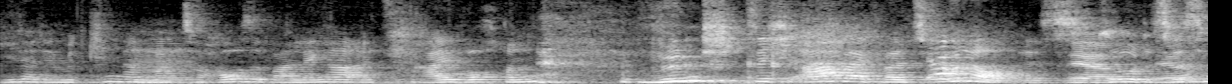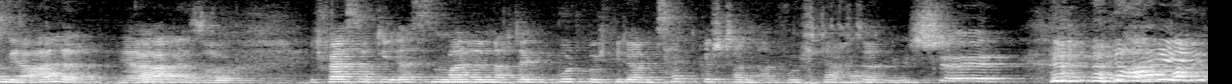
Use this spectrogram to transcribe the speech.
Jeder, der mit Kindern mhm. mal zu Hause war, länger als drei Wochen, wünscht sich Arbeit, weil es ja. Urlaub ist. Ja. So, das ja. wissen wir alle. Ja, also ich weiß noch die ersten Male nach der Geburt, wo ich wieder am Set gestanden habe, wo ich dachte, oh, schön, geil,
